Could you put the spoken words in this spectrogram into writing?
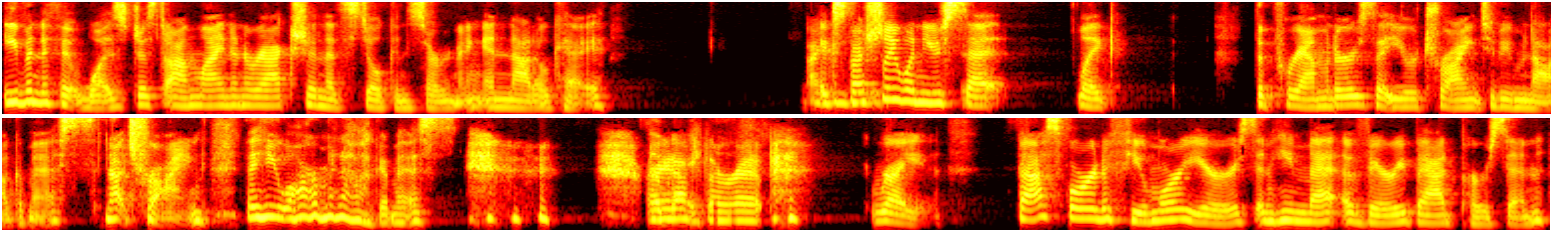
even if it was just online interaction that's still concerning and not okay I especially when you set like the parameters that you're trying to be monogamous not trying that you are monogamous right okay. off the rip. Right. Fast forward a few more years, and he met a very bad person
